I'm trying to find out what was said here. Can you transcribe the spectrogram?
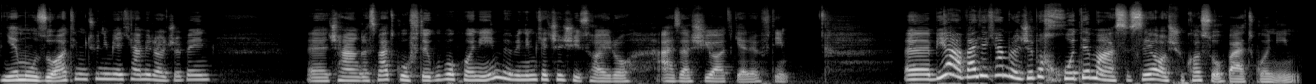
یه موضوعاتی می‌تونیم یه کمی راجع به این چند قسمت گفتگو بکنیم ببینیم که چه چیزهایی رو ازش یاد گرفتیم. بیا اول یکم راجع به خود مؤسسه آشوکا صحبت کنیم.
